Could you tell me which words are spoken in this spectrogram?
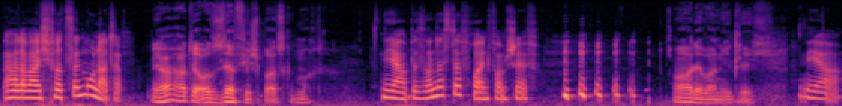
Aber da war ich 14 Monate. Ja, hat ja auch sehr viel Spaß gemacht. Ja, besonders der Freund vom Chef. Oh, der war niedlich. Ja,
